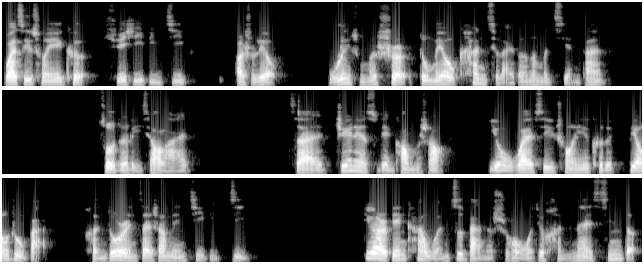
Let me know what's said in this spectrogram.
YC 创业课学习笔记二十六，无论什么事儿都没有看起来的那么简单。作者李笑来，在 Genius 点 com 上有 YC 创业课的标注版，很多人在上面记笔记。第二遍看文字版的时候，我就很耐心的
